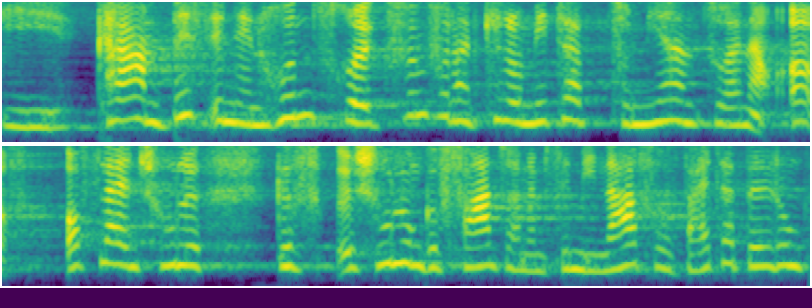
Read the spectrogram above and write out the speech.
die kam bis in den Hunsrück, 500 Kilometer zu mir, zu einer Offline-Schule, äh, Schulung gefahren, zu einem Seminar für Weiterbildung.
